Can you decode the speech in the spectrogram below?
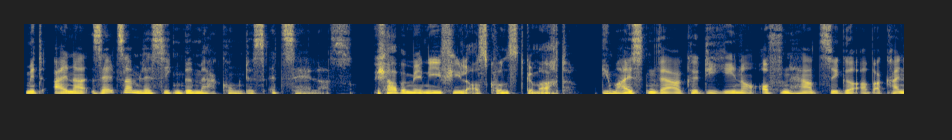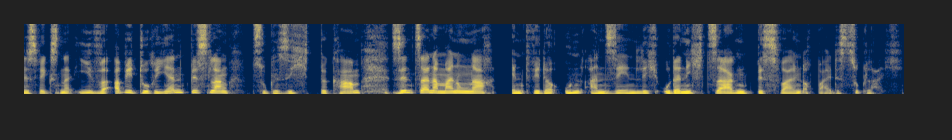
mit einer seltsam lässigen Bemerkung des Erzählers. Ich habe mir nie viel aus Kunst gemacht. Die meisten Werke, die jener offenherzige, aber keineswegs naive Abiturient bislang zu Gesicht bekam, sind seiner Meinung nach entweder unansehnlich oder nichtssagend, bisweilen auch beides zugleich.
